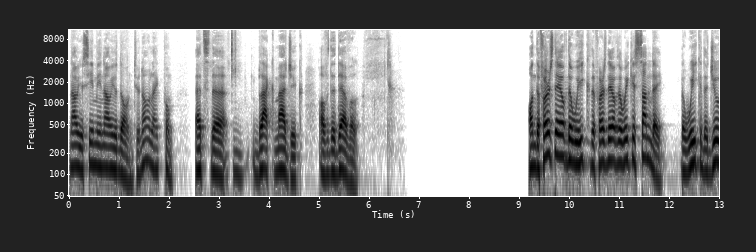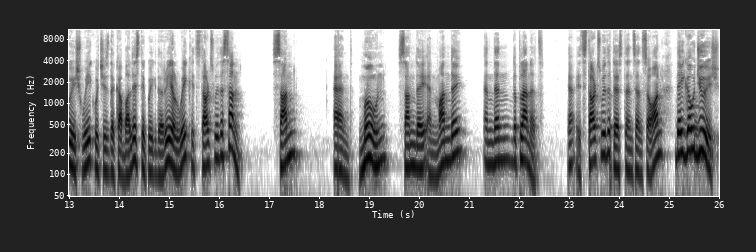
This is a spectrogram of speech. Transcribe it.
now you see me, now you don't, you know, like boom. That's the black magic of the devil. On the first day of the week, the first day of the week is Sunday. The week, the Jewish week, which is the Kabbalistic week, the real week, it starts with the sun. Sun and moon, Sunday and Monday, and then the planets. Yeah, it starts with the Protestants and so on. They go Jewish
